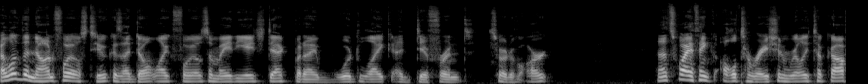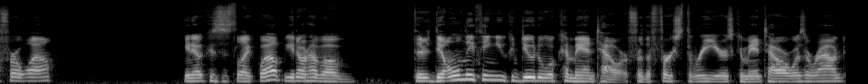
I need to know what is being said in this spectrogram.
I love the non foils too because I don't like foils on my EDH deck, but I would like a different sort of art. And that's why I think alteration really took off for a while. You know, because it's like, well, you don't have a. The, only thing you could do to a command tower for the first three years command tower was around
